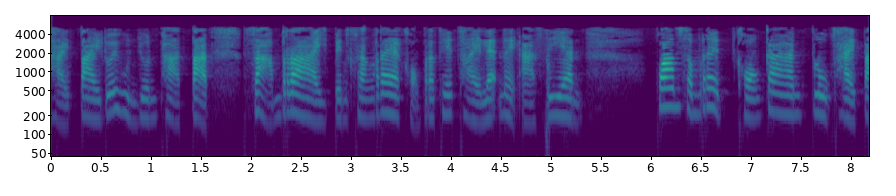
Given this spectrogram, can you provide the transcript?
ถ่ายไตด้วยหุ่นยนต์ผ่าตัด 3 รายเป็นครั้งแรกของประเทศไทยและในอาเซียน ความสำเร็จของการปลูกถ่ายไต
